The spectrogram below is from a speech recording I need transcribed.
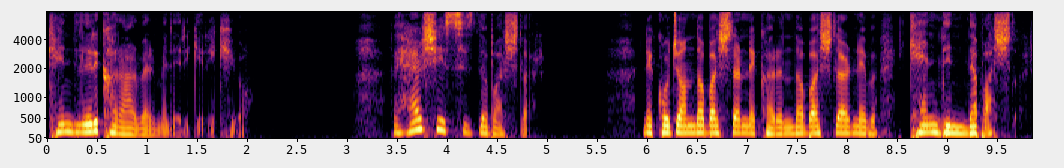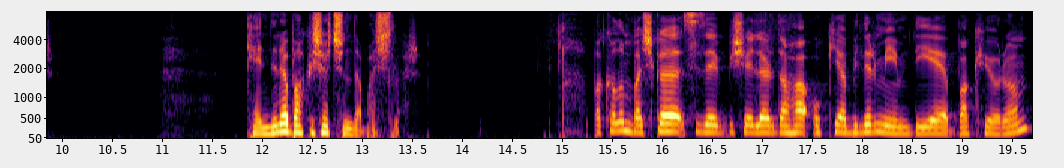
kendileri karar vermeleri gerekiyor. Ve her şey sizde başlar. Ne kocanda başlar, ne karında başlar, ne kendinde başlar. Kendine bakış açında başlar. Bakalım başka size bir şeyler daha okuyabilir miyim diye bakıyorum.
